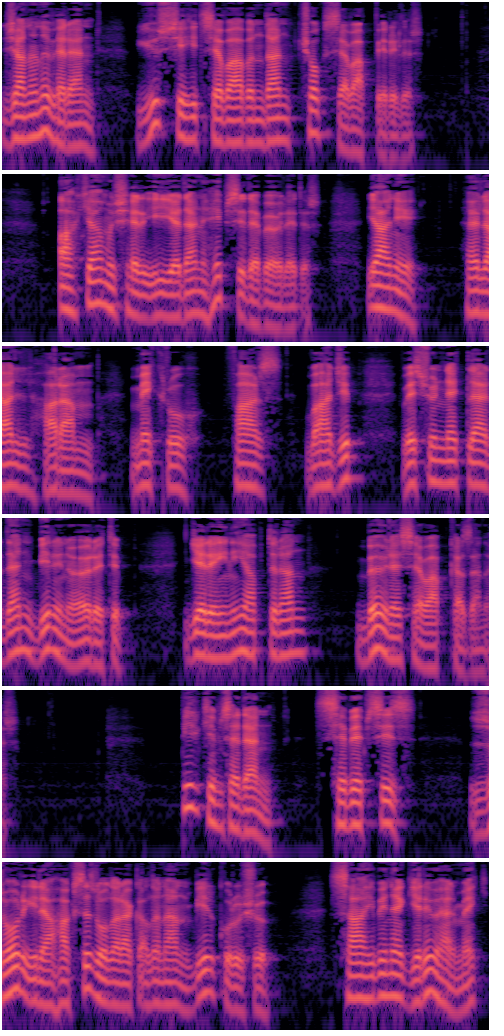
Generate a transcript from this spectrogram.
canını veren yüz şehit sevabından çok sevap verilir. Ahkâm-ı şer'iyeden hepsi de böyledir. Yani helal, haram, mekruh, farz, vacip ve sünnetlerden birini öğretip gereğini yaptıran böyle sevap kazanır. Bir kimseden sebepsiz, zor ile haksız olarak alınan bir kuruşu sahibine geri vermek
